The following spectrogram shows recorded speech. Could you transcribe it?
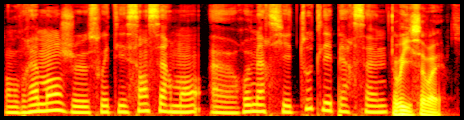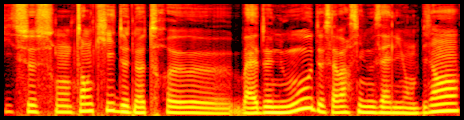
Donc vraiment, je souhaitais sincèrement euh, remercier toutes les personnes Oui, c'est vrai. qui se sont enquis de notre, euh, bah, de nous, de savoir si nous allions bien,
